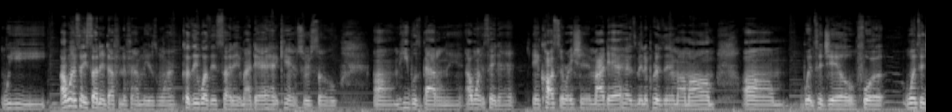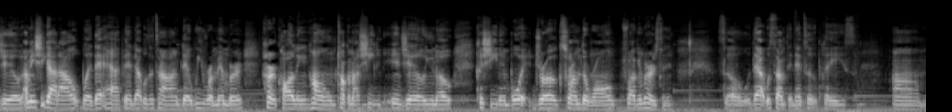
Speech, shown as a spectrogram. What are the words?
we i wouldn't say sudden death in the family is one because it wasn't sudden. My dad had cancer so um, he was battling. I wouldn't say that. Incarceration. My dad has been in prison. My mom um, went to jail for went to jail. I mean, she got out, but that happened. That was a time that we remember her calling home, talking about she in jail, you know, because she didn't bought drugs from the wrong fucking person. So that was something that took place. Um,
